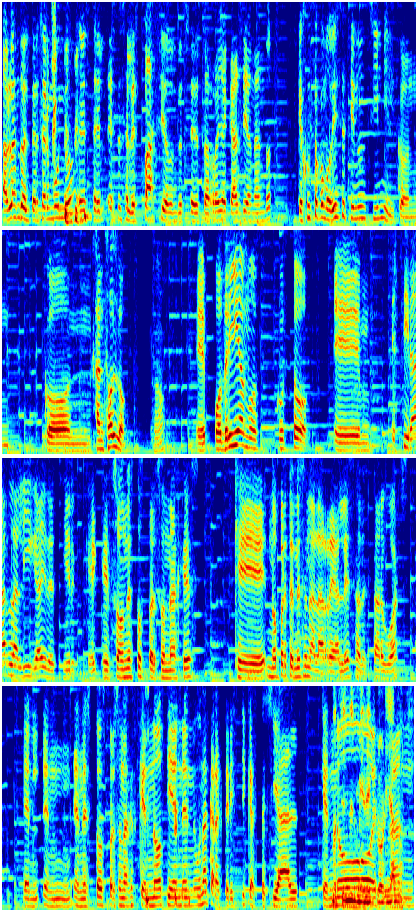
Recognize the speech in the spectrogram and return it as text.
hablando del tercer mundo, este, este es el espacio donde se desarrolla Cassian Andor, que justo como dices, tiene un símil con, con Han Solo, ¿no? Eh, podríamos justo em, estirar la liga y decir que, que son estos personajes que no pertenecen a la realeza de Star Wars, en, estos personajes que no tienen una característica especial, que no, tienen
